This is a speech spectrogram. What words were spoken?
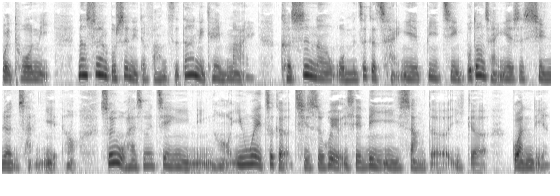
委托你，那虽然不是你的房子，但是你可以卖。可是呢，我们这个产业毕竟不动产业是信任产业，哈，所以我还是会建议您，哈，因为这个其实会有一些利益上的一个关联。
